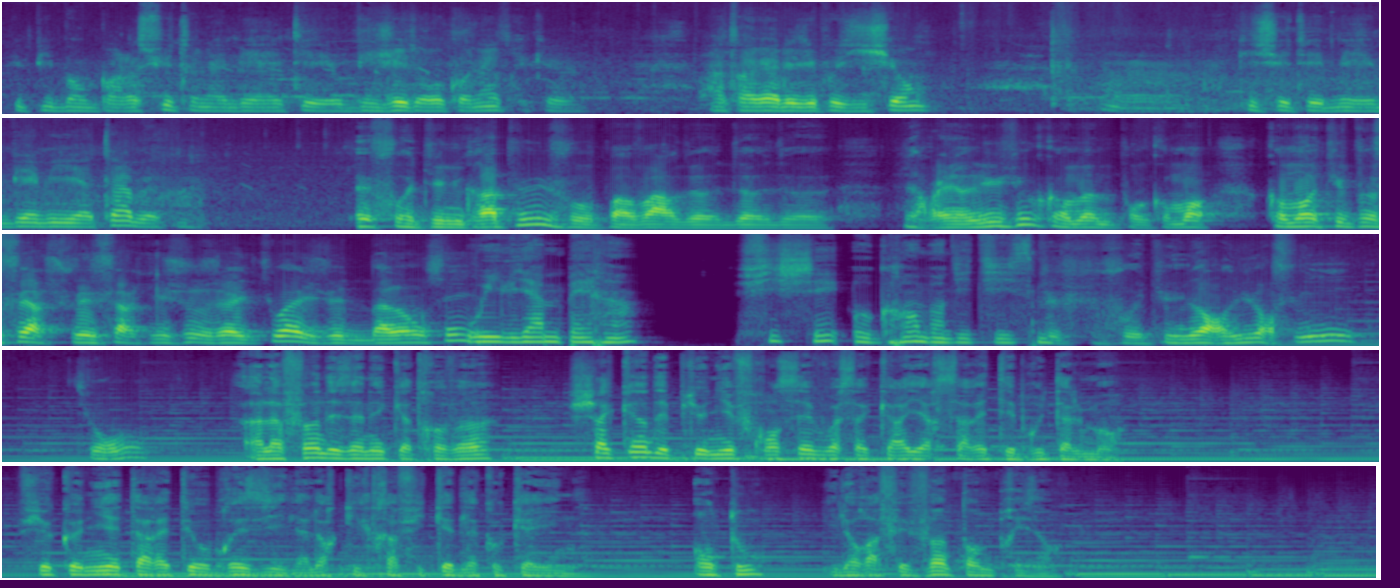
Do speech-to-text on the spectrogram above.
Et puis bon, par la suite, on a bien été obligé de reconnaître que, à travers les dépositions, euh, qu'il s'était mis- bien mis à table. quoi. Il faut être une crapule, il faut pas avoir de, de, de- de rien du tout quand même. Pour comment, comment tu peux faire Je vais faire quelque chose avec toi et je vais te balancer. William Perrin, fiché au grand banditisme. Il faut être une ordure finie. Tu comprends À la fin des années 80, chacun des pionniers français voit sa carrière s'arrêter brutalement. Fioconi est arrêté au Brésil alors qu'il trafiquait de la cocaïne. En tout, il aura fait 20 ans de prison.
